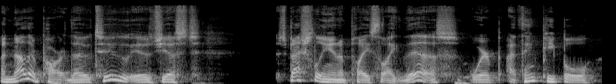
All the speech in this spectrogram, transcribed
Another part, though, too, is just, especially in a place like this, where I think people,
